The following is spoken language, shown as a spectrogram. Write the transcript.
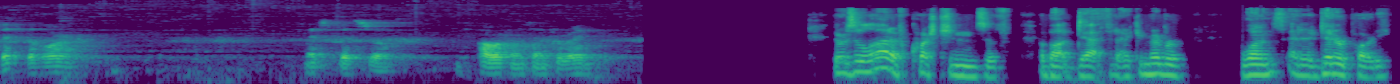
that's the horror. That's that's uh, powerful for writing. There was a lot of questions of about death, and I can remember once at a dinner party,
